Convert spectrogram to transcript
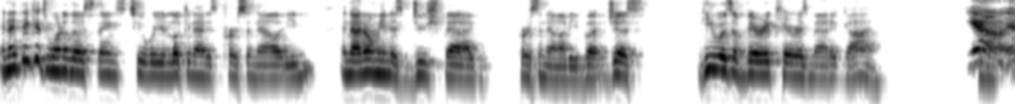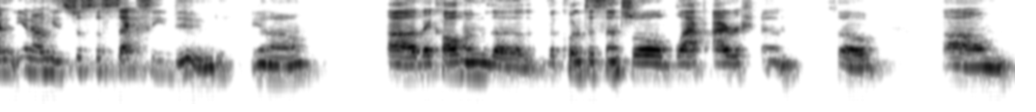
And I think it's one of those things too where you're looking at his personality and I don't mean his douchebag personality, but just he was a very charismatic guy. Yeah, and you know, he's just a sexy dude, you know. Uh, they call him the the quintessential black Irishman. So um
